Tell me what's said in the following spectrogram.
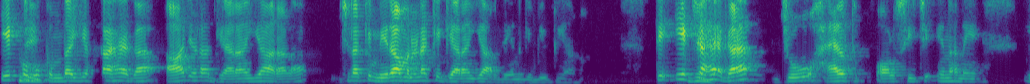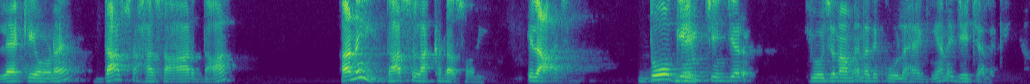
ਇੱਕ। ਹੁਕਮ ਦਾ ਯੱਕਾ ਹੈਗਾ ਆ ਜਿਹੜਾ 11000 ਵਾਲਾ ਜਿਹੜਾ ਕਿ ਮੇਰਾ ਮੰਨਣਾ ਕਿ 11000 ਦੇਣਗੇ ਬੀਬੀਆਂ ਨੂੰ ਤੇ ਇੱਕ। ਹੈਗਾ ਜੋ ਹੈਲਥ ਪਾਲਿਸੀ ਚ ਇਹਨਾਂ ਨੇ ਲੈ ਕੇ ਆਉਣਾ ਹੈ 10000 ਦਾ ਹਾਂ ਨਹੀਂ 10 ਲੱਖ ਦਾ ਸੌਰੀ ਇਲਾਜ ਦੋ। ਗੇਮ ਚੇਂਜਰ ਯੋਜਨਾਵਾਂ ਇਹਨਾਂ ਦੇ ਕੋਲ ਹੈਗੀਆਂ ਨੇ ਜੇ ਚੱਲ ਗਈਆਂ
